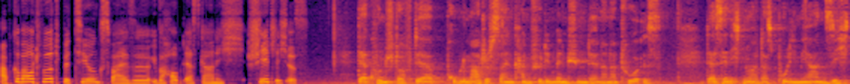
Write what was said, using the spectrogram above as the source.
abgebaut wird beziehungsweise überhaupt erst gar nicht schädlich ist? Der Kunststoff, der problematisch sein kann für den Menschen, der in der Natur ist, da ist ja nicht nur das Polymer an sich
